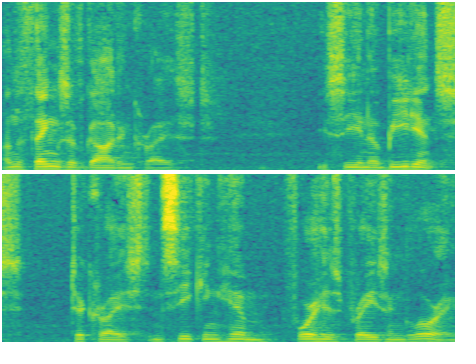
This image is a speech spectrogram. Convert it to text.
on the things of God in Christ. You see an obedience to Christ and seeking Him for His praise and glory.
